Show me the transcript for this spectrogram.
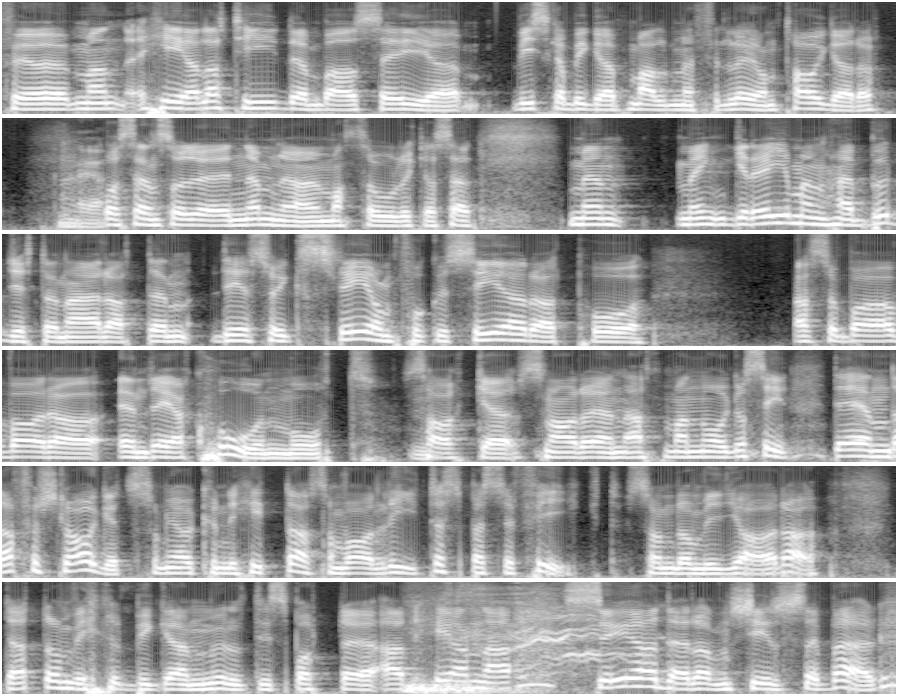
För man hela tiden bara säger vi ska bygga ett Malmö för löntagare. Ja. Och sen så nämner jag en massa olika sätt. Men, men grejen med den här budgeten är att den, det är så extremt fokuserat på Alltså bara vara en reaktion mot saker snarare än att man någonsin... Det enda förslaget som jag kunde hitta som var lite specifikt, som de vill göra, det är att de vill bygga en multisportarena söder om Kilseberg.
